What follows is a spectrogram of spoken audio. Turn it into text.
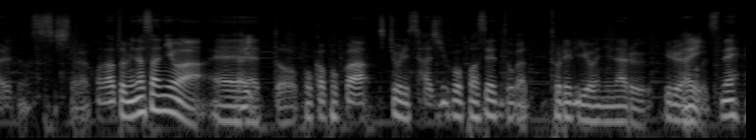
ありがとうございます。そしたらこの後皆さんにはえーっと、ポカポカ視聴率85%が取れるようになるゆるやこですね、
